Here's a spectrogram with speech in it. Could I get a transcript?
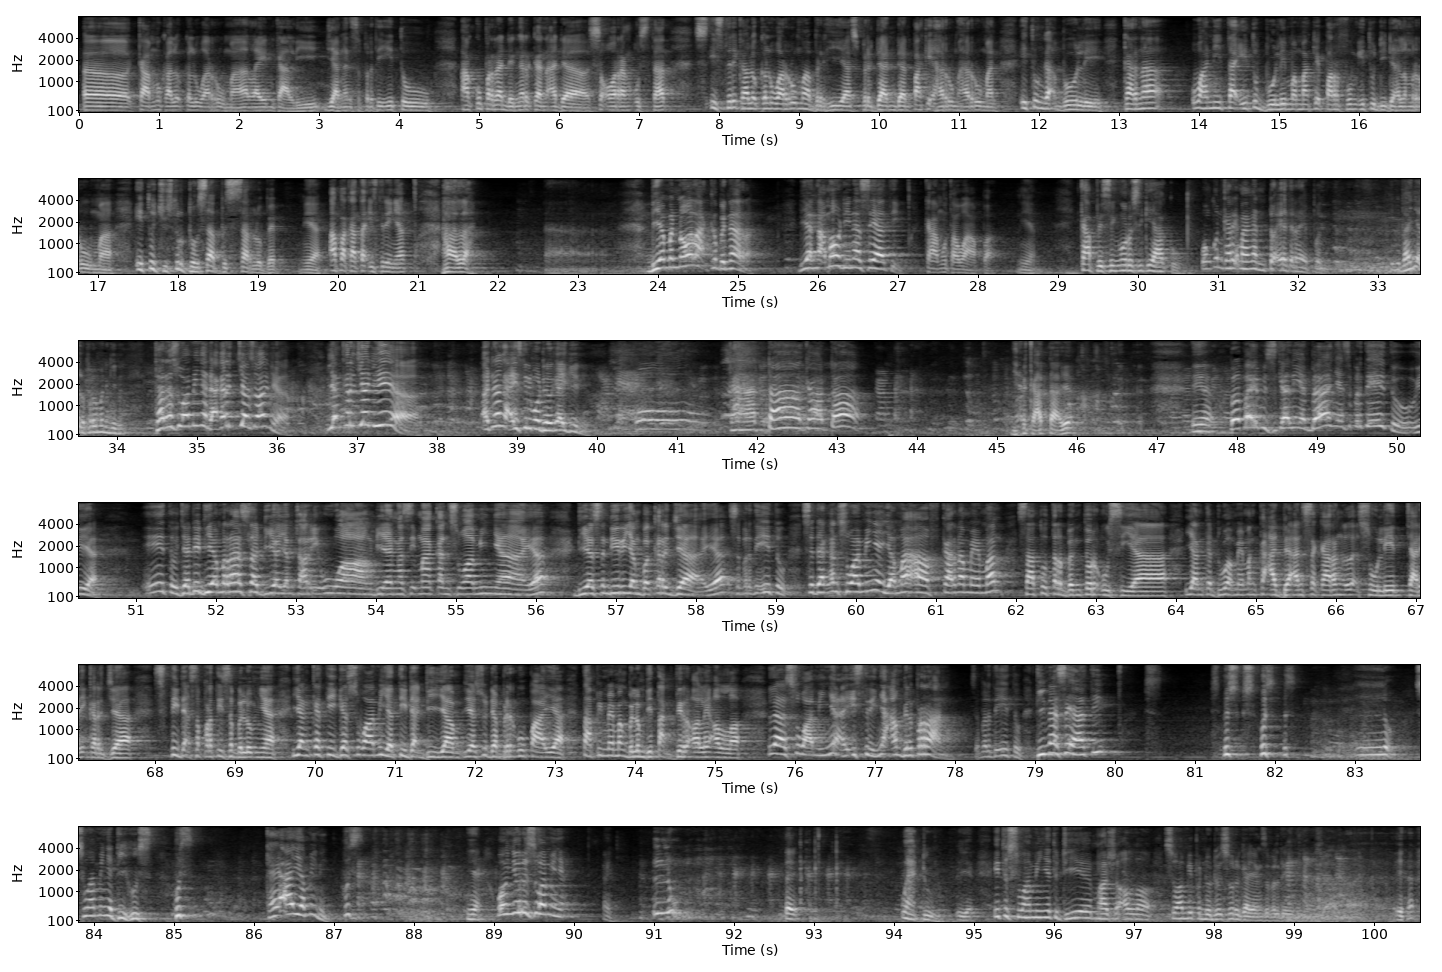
uh, kamu kalau keluar rumah lain kali jangan seperti itu. Aku pernah dengarkan ada seorang ustadz istri kalau keluar rumah berhias, berdandan, pakai harum-haruman itu nggak boleh karena wanita itu boleh memakai parfum itu di dalam rumah. Itu justru dosa besar loh beb. Ya, apa kata istrinya? Halah. Nah, dia menolak kebenaran. Dia nggak mau dinasehati. Kamu tahu apa? Ya. Kabeh sing ngurus iki aku. Wong kon karek mangan tok ya repot. Ini banyak loh perempuan gini. Karena suaminya nggak kerja soalnya. Yang kerja dia. Ada nggak istri model kayak gini? Oh, kata, kata. Ya kata ya. Iya, Bapak Ibu sekalian banyak seperti itu. Iya. Itu jadi dia merasa dia yang cari uang, dia yang ngasih makan suaminya ya. Dia sendiri yang bekerja ya, seperti itu. Sedangkan suaminya ya maaf karena memang satu terbentur usia, yang kedua memang keadaan sekarang sulit cari kerja, tidak seperti sebelumnya. Yang ketiga suami ya tidak diam, ya sudah berupaya, tapi memang belum ditakdir oleh Allah. Lah suaminya istrinya ambil peran seperti itu. Dinasehati hus, hus, hus. Lo, suaminya dihus, hus. Kayak ayam ini, hus. Ya, wong nyuruh suaminya. Eh, lu. Eh. Waduh, iya. Itu suaminya tuh dia, masya Allah, suami penduduk surga yang seperti ini, masya Allah. Ya.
